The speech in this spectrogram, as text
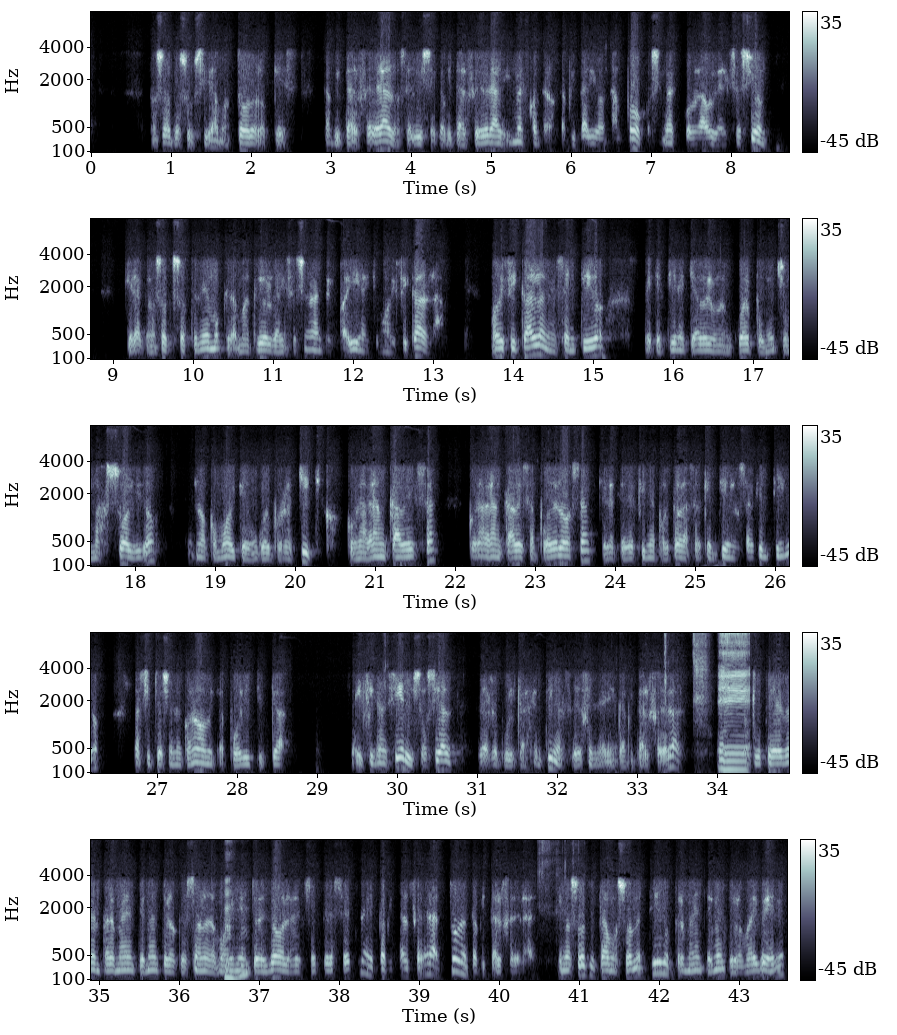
Nosotros subsidiamos todo lo que es capital federal, los servicios de capital federal, y no es contra los capitalinos tampoco, sino es por la organización, que es la que nosotros sostenemos, que la matriz organizacional del país hay que modificarla. Modificarla en el sentido de que tiene que haber un cuerpo mucho más sólido, no como hoy que es un cuerpo raquítico, con una gran cabeza, con una gran cabeza poderosa, que es la que define por todas las argentinas y los argentinos la situación económica, política y financiera y social de la República Argentina, se define ahí en Capital Federal. Eh, que ustedes ven permanentemente lo que son los movimientos del dólar, etcétera, etcétera, es Capital Federal, todo en Capital Federal. Y nosotros estamos sometidos permanentemente a los vaivenes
